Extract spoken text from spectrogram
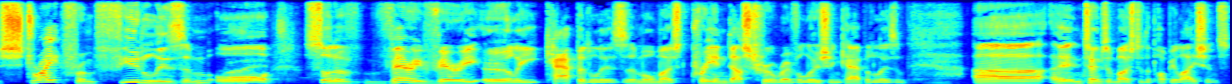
straight from feudalism or sort of very very early capitalism, almost pre-industrial revolution capitalism uh, in terms of most of the populations,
